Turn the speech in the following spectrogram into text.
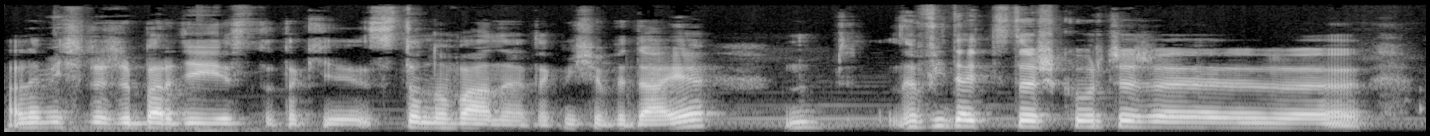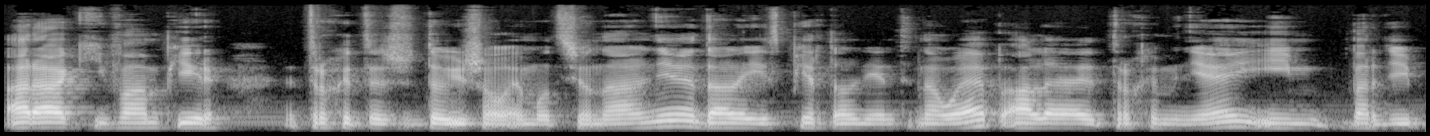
ale myślę, że bardziej jest to takie stonowane, tak mi się wydaje. No, no widać też, kurczę, że, że Araki, Vampir trochę też dojrzał emocjonalnie, dalej jest pierdolnięty na web, ale trochę mniej i bardziej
